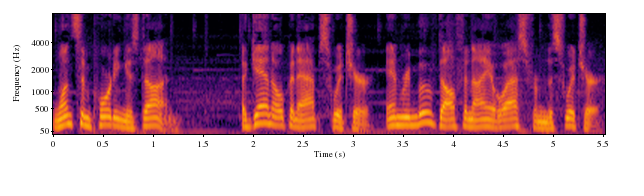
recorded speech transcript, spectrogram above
Once importing is done, Again open App Switcher, and remove Dolphin iOS from the switcher.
